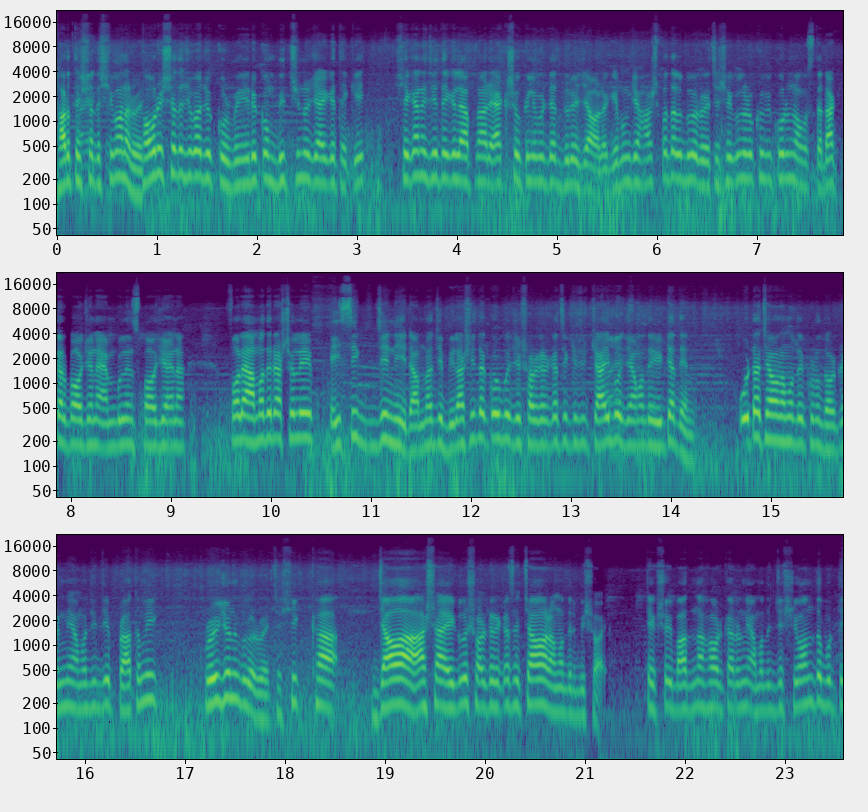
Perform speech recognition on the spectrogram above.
ভারতের সাথে সীমানা রয়েছে। শহরের সাথে যোগাযোগ করবেন এরকম বিচ্ছিন্ন জায়গা থেকে সেখানে যেতে গেলে আপনার একশো কিলোমিটার দূরে যাওয়া লাগে এবং যে হাসপাতালগুলো রয়েছে সেগুলোর খুবই করুণ অবস্থা। ডাক্তার পাওয়া যায় না অ্যাম্বুলেন্স পাওয়া যায় না। ফলে আমাদের আসলে বেসিক যে নিড আমরা যে বিলাসিতা করব যে সরকারের কাছে কিছু চাইব যে আমাদের এটা দেন। ওটা চাওয়ার আমাদের কোনো দরকার নেই। আমাদের যে প্রাথমিক প্রয়োজনগুলো রয়েছে, শিক্ষা, যাওয়া, আসা, এগুলো সরকারের কাছে চাওয়ার আমাদের বিষয়। টেকসই বাদ না হওয়ার কারণে আমাদের যে সীমান্তবর্তী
